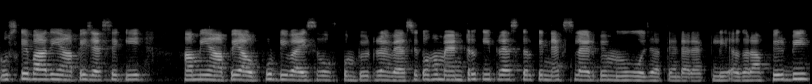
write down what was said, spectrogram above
उसके बाद यहाँ पे जैसे कि हम यहाँ पे आउटपुट डिवाइस ऑफ़ कंप्यूटर है, वैसे तो हम एंटर की प्रेस करके नेक्स्ट स्लाइड पे मूव हो जाते हैं डायरेक्टली अगर आप फिर भी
